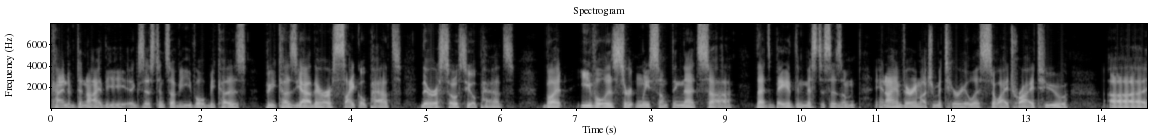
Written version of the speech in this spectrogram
kind of deny the existence of evil because because yeah, there are psychopaths, there are sociopaths, but evil is certainly something that's uh, that's bathed in mysticism, and I am very much a materialist, so I try to uh,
